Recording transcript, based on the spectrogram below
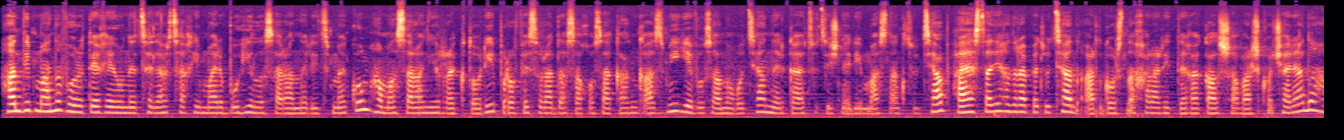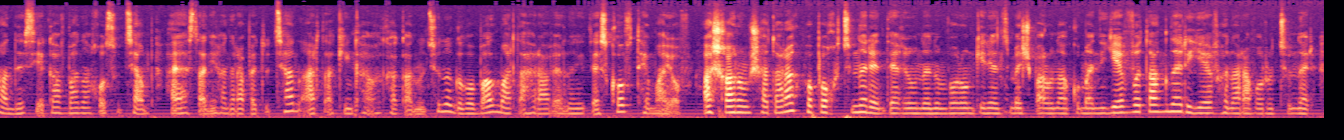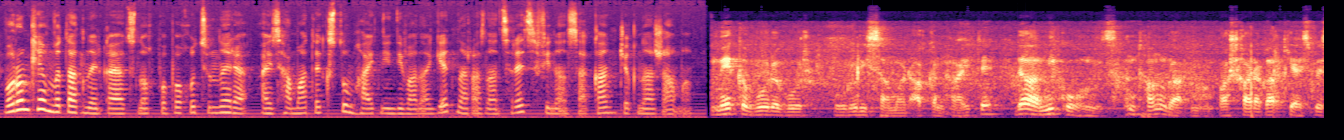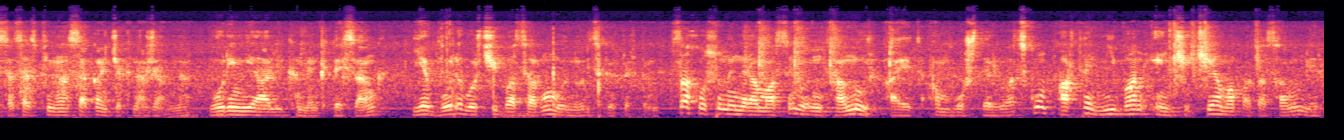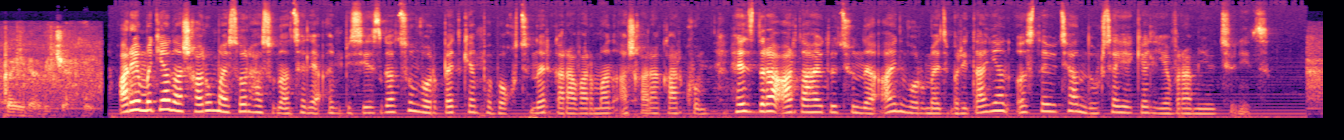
Հանդիպմանը, որը տեղի ունեցել Արցախի Մարբուհի լսարաններից մեկում, համասարանի ռեկտորի, պրոֆեսորադասախոսական կազմի եւ ուսանողության ներկայացուցիչների մասնակցությամբ Հայաստանի Հանրապետության արտգործնախարարի տեղակալ Շավարժ Քոչարյանը հանդես եկավ բանախոսությամբ Հայաստանի Հանրապետության արտաքին քաղաքականությունը գլոբալ մարտահրավերների տեսքով թեմայով։ Աշխարհում շատ արագ փոփոխություններ են տեղի ունենում, որոնք իրենց մեջ պարունակում են եւ վտանգներ եւ հնարավորություններ, որոնք են վտանգ ներկայացնող փոփոխությունները այս համատեքստում Հաղորդում հայտնի դիվանագետն առանձնացրեց ֆինանսական ճգնաժամը։ Մեկը, որը որ բոլորիս համար ակնհայտ է, դա մի կողմից ընդհանուր առմամբ աշխարհակարգի այսպես ասած ֆինանսական ճգնաժամն է, որի մի ալիքը մենք տեսանք եւ որը որ չի բացառում որ նորից կկրկնվի։ Սա խոսում է նրա մասին, որ ընդհանուր այդ ամբողջ դերվածքում արդեն մի բան այն չի, չի համապատասխանում ներկա իրավիճակին։ Արևմտյան աշխարհում այսօր հասունացել է այնպիսի զգացում, որ պետք են փոփոխություններ կառավարման աշխարհակարգում։ Հենց դրա արտահայտությունն է այն, որ Մեծ Բրիտանիան ըստ էության դուրս է եկել Եվրամիությունից։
